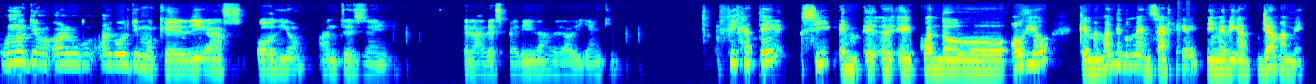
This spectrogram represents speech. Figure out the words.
un último, algo, algo último que digas odio antes de, de la despedida de Daddy Yankee. Fíjate, sí, em, eh, eh, eh, cuando odio que me manden un mensaje y me digan, llámame.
